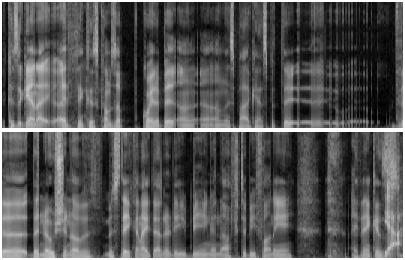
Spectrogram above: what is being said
because again I, I think this comes up quite a bit on on this podcast but the the the notion of mistaken identity being enough to be funny i think is Yeah.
